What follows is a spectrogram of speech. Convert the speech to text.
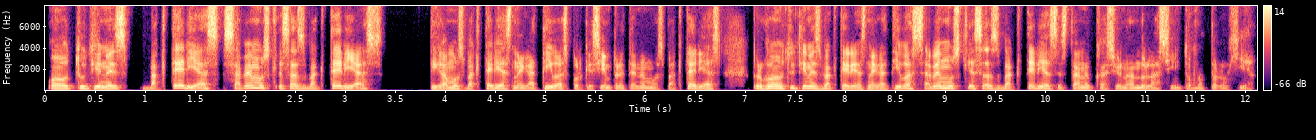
Cuando tú tienes bacterias, sabemos que esas bacterias digamos, bacterias negativas, porque siempre tenemos bacterias, pero cuando tú tienes bacterias negativas, sabemos que esas bacterias están ocasionando la sintomatología.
